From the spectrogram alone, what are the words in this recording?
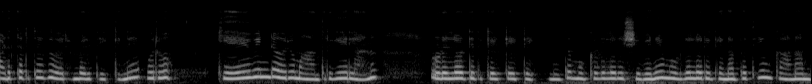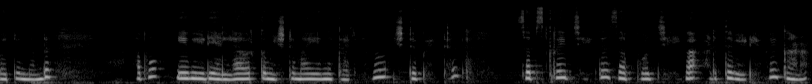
അടുത്തടുത്തേക്ക് വരുമ്പോഴത്തേക്കിന് ഒരു കേവിന്റെ ഒരു മാതൃകയിലാണ് ഉള്ളിലോട്ട് ഇത് കെട്ടിയിട്ടേക്കുന്നത്. മുകളിലൊരു ശിവനെയും ഉള്ളിലൊരു ഗണപതിയും കാണാൻ പറ്റുന്നുണ്ട്. അപ്പോൾ ഈ വീഡിയോ എല്ലാവർക്കും ഇഷ്ടമായി എന്ന് കരുതുന്നു. ഇഷ്ടപ്പെട്ടാൽ സബ്സ്ക്രൈബ് ചെയ്ത് സപ്പോർട്ട് ചെയ്യുക. അടുത്ത വീഡിയോയിൽ കാണാം.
